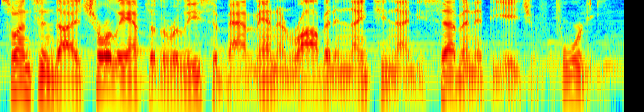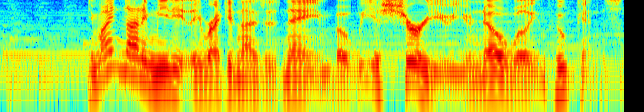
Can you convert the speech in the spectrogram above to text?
Swenson died shortly after the release of Batman and Robin in 1997 at the age of 40. You might not immediately recognize his name, but we assure you you know William Hootkins.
